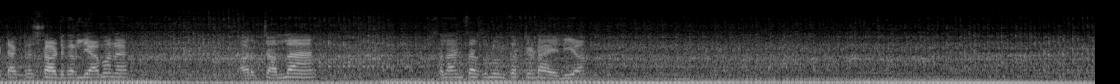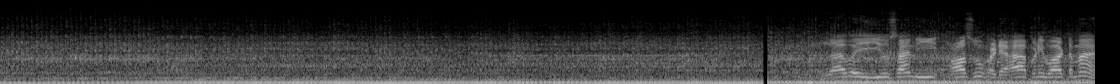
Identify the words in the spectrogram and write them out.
ट्रैक्टर स्टार्ट कर लिया मैंने और चल रहा है। सलांसर सलूंसर चढ़ा लिया ला भाई यू सामी आँसू खड़े है अपनी वाट में।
